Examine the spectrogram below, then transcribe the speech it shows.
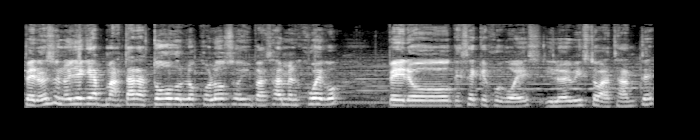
Pero eso, no llegué a matar a todos los colosos y pasarme el juego. Pero que sé qué juego es y lo he visto bastante.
